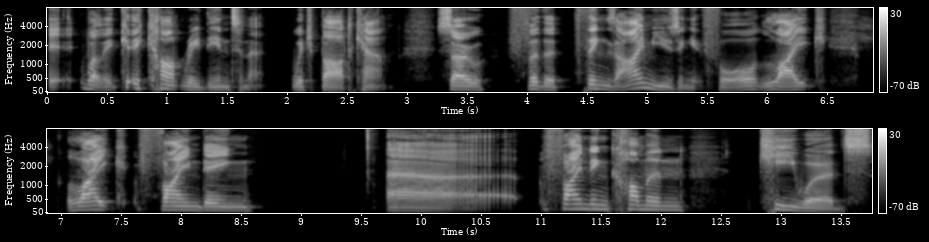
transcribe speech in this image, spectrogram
it, well it, it can't read the internet which bard can so for the things i'm using it for like like finding uh finding common keywords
